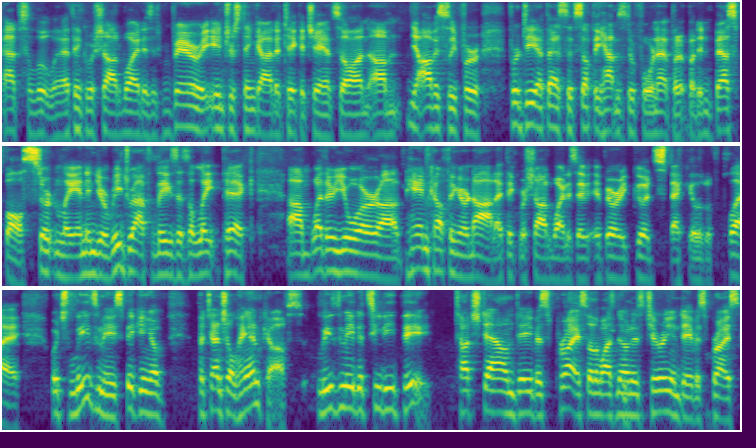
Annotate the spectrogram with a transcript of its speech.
Absolutely, I think Rachaad White is a very interesting guy to take a chance on. Um, yeah, obviously for for DFS, if something happens to Fournette, but but in best ball certainly, and in your redraft leagues as a late pick, um, whether you're uh, handcuffing or not, I think Rachaad White is a, a, very good speculative play. Which leads me, speaking of potential handcuffs, leads me to TDP touchdown Davis Price, otherwise known as Tyrion Davis Price.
